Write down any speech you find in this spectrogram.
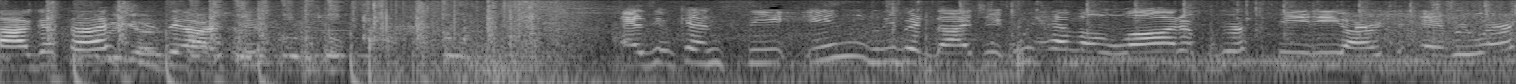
Agatha, she's the artist. As you can see, in Liberdade, we have a lot of graffiti art everywhere.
